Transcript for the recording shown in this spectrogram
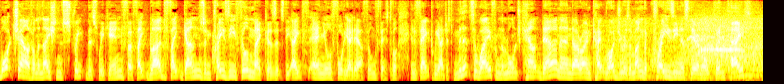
Watch out on the nation's street this weekend for fake blood, fake guns, and crazy filmmakers. It's the eighth annual 48 Hour Film Festival. In fact, we are just minutes away from the launch countdown, and our own Kate Rodger is among the craziness there in Auckland. Kate?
